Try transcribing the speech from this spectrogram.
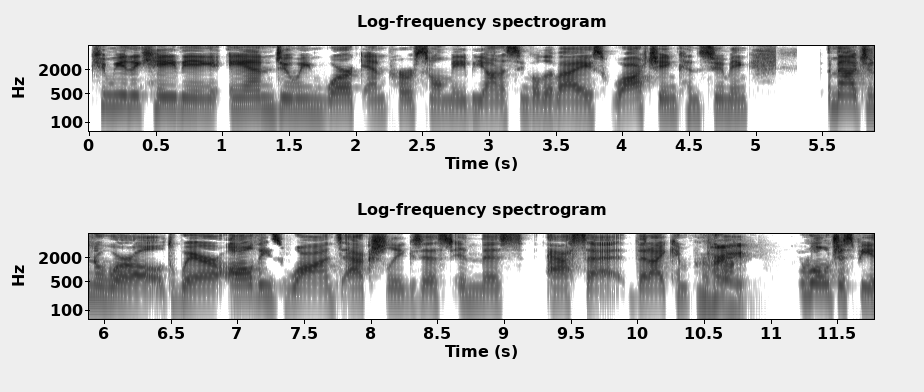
communicating and doing work and personal, maybe on a single device, watching, consuming. Imagine a world where all these wants actually exist in this asset that I can provide. Right. It won't just be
